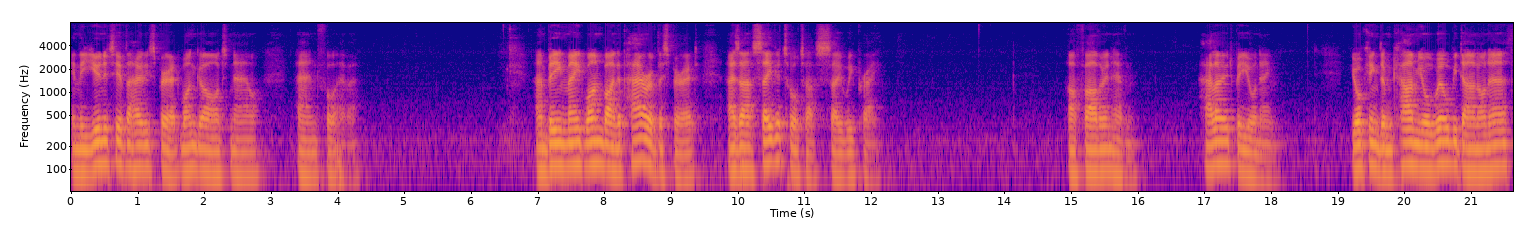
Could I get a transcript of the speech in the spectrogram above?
in the unity of the Holy Spirit, one God, now and forever. And being made one by the power of the Spirit, as our Saviour taught us, so we pray. Our Father in heaven, hallowed be your name. Your kingdom come, your will be done on earth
